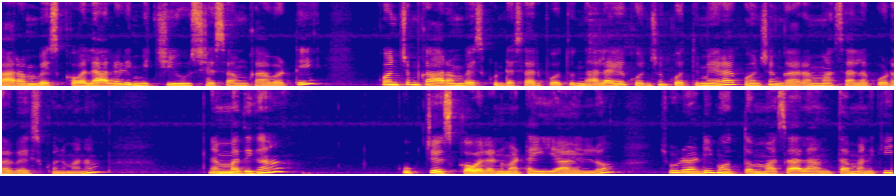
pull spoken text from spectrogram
కారం వేసుకోవాలి. ఆల్రెడీ మిర్చి యూజ్ చేసాం కాబట్టి కొంచెం కారం వేసుకుంటే సరిపోతుంది. అలాగే కొంచెం కొత్తిమీర కొంచెం గరం మసాలా కూడా వేసుకొని మనం నెమ్మదిగా కుక్ చేసుకోవాలన్నమాట ఈ ఆయిల్లో చూడండి మొత్తం మసాలా అంతా మనకి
